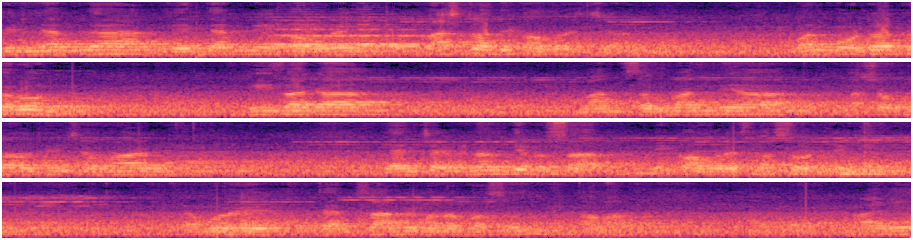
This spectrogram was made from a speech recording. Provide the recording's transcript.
जिल्ह्यातल्या नेत्यांनी काँग्रेस राष्ट्रवादी काँग्रेसच्या मन मोठं करून ही जागा मान सन्मान्य अशोकरावजी चव्हाण यांच्या विनंतीनुसार मी काँग्रेसला सोडली. त्यामुळे त्यांचा आम्ही मनापासून आभार मानतो. आणि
